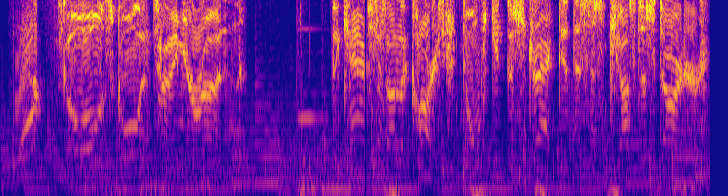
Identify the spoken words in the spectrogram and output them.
Or go old school and time your run. The cash is on the cart. Don't get distracted. This is just a starter.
